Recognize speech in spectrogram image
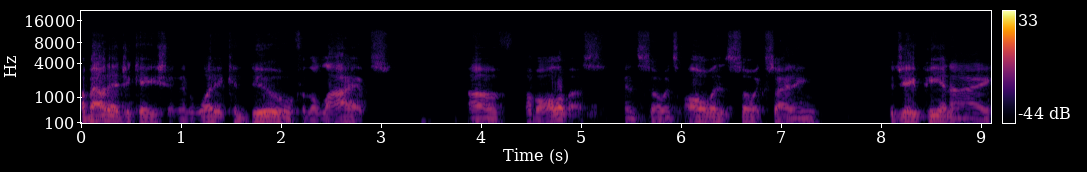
about education and what it can do for the lives of of all of us. And so it's always so exciting to JP and I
